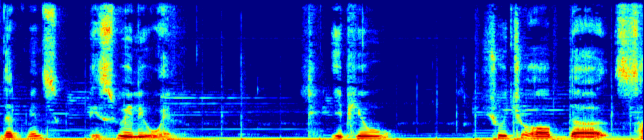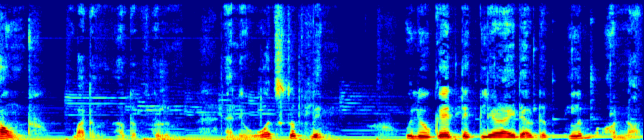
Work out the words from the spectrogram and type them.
That means visually well. If you switch off the sound button of the film and you watch the film, will you get the clear idea of the film or not?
